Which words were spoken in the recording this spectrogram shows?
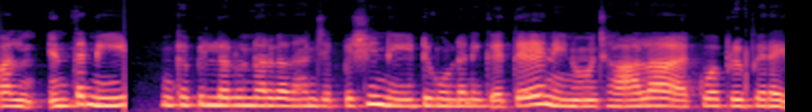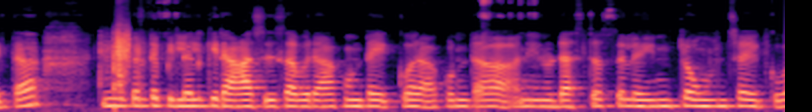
వాళ్ళు ఎంత నీ ఇంకా పిల్లలు ఉన్నారు కదా అని చెప్పేసి నీట్గా ఉండడానికైతే నేను చాలా ఎక్కువ ప్రిపేర్ అవుతా ఎందుకంటే పిల్లలకి రాసెస్ అవి రాకుండా ఎక్కువ రాకుండా నేను డస్ట్ అసలు ఇంట్లో ఉంచా ఎక్కువ.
